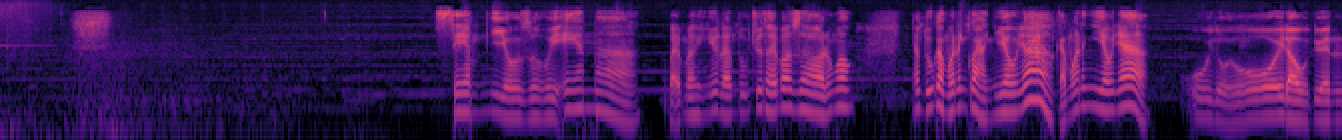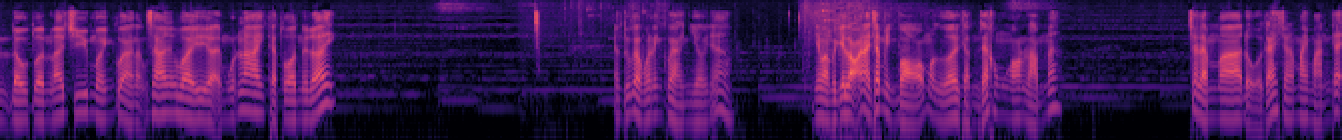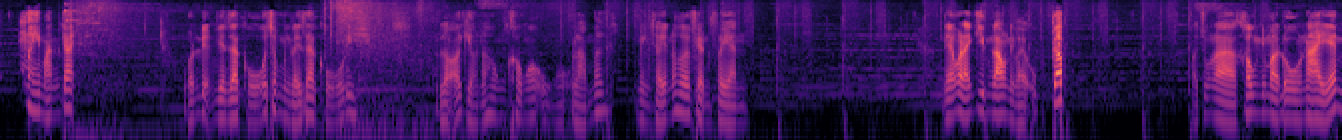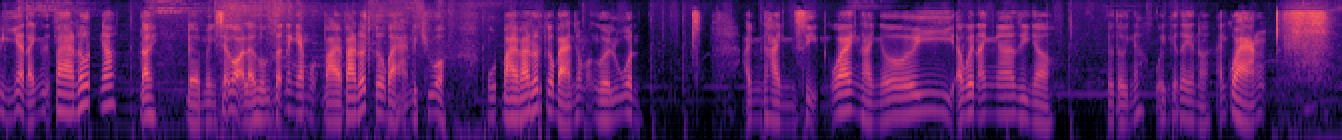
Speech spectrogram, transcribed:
Xem nhiều rồi em à. Vậy mà hình như là em tú chưa thấy bao giờ, đúng không? Em tú cảm ơn anh quảng nhiều nhá, cảm ơn anh nhiều nhá ui rồi ôi, đầu tuần đầu tuần livestream mà anh quả tặng sao như vậy lại muốn like cả tuần rồi đấy. Em tú cảm ơn anh quảng nhiều nhá. Nhưng mà mấy cái lõi này chắc mình bỏ, mọi người cảm giác không ngon lắm á. Chắc là đổi cái cho nó may mắn cái, may mắn cái. Huấn luyện viên gia cố, chắc mình lấy gia cố đi. Lõi kiểu nó không không có ủng hộ lắm ấy mình thấy nó hơi phèn phèn. Nếu mà đánh kim long thì phải úp cấp nói chung là không nhưng mà đồ này ấy mình nghĩ là đánh va rớt nhá. Đây để mình sẽ gọi là hướng dẫn anh em một bài va rớt cơ bản được chưa? Một bài va rớt cơ bản cho mọi người luôn. Anh thành xịn quá anh thành ơi. À quên anh à, gì nhở từ từ nhá quên cái tên rồi. Anh quảng.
